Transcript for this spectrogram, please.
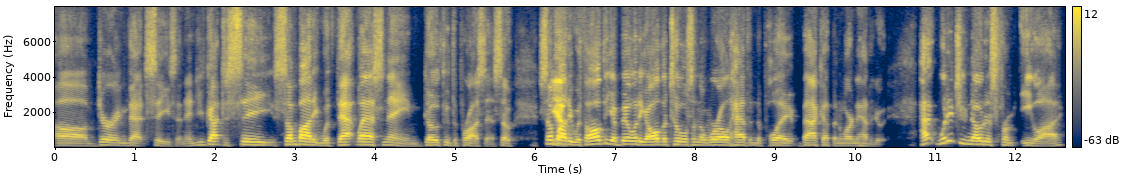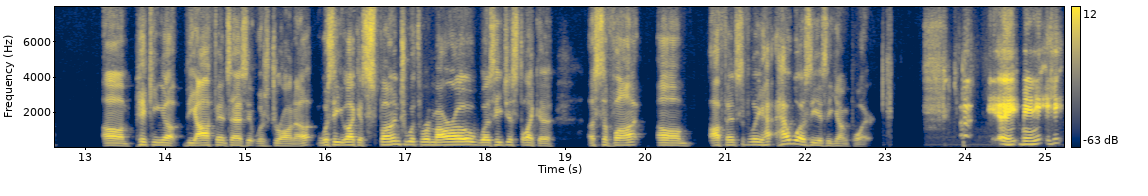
um, during that season, and you got to see somebody with that last name go through the process. So somebody yeah. with all the ability, all the tools in the world, having to play backup and learning how to do it. How, what did you notice from Eli um, picking up the offense as it was drawn up? Was he like a sponge with Romaro? Was he just like a a savant um, offensively? How, how was he as a young player? Uh, I mean, he,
